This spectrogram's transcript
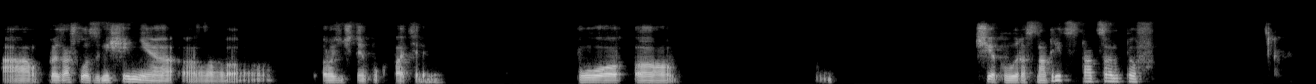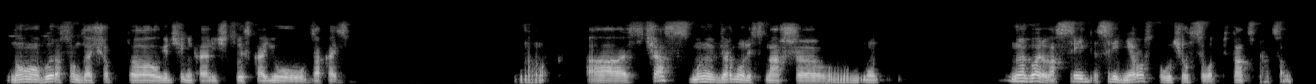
А произошло замещение розничными покупателями. По чек вырос на 30%, но вырос он за счет увеличения количества SKU в заказе. А сейчас мы вернулись в наш, ну, ну я говорю, у нас средний, средний рост получился вот 15%.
